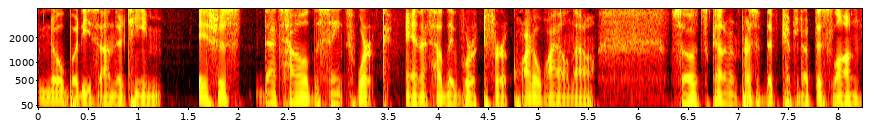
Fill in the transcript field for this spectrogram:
nobody's on their team. It's just that's how the Saints work, and that's how they've worked for quite a while now. So it's kind of impressive they've kept it up this long.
